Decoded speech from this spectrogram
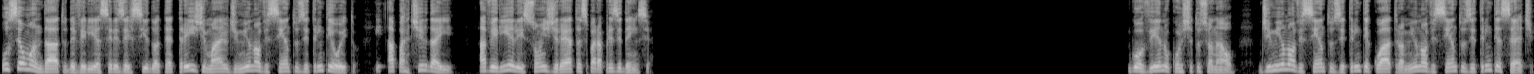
O seu mandato deveria ser exercido até 3 de maio de 1938, e, a partir daí, haveria eleições diretas para a presidência. Governo Constitucional, de 1934 a 1937.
